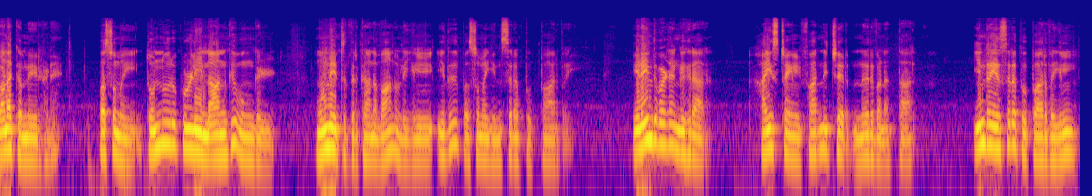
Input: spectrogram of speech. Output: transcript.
வணக்கம் நேர்களே. பசுமை தொண்ணூறு புள்ளி நான்கு உங்கள் முன்னேற்றத்திற்கான வானொலியில் இது பசுமையின் சிறப்பு பார்வை. இணைந்து வழங்குகிறார் ஹைஸ்டைல் ஃபர்னிச்சர் நிறுவனத்தார். இன்றைய சிறப்பு பார்வையில்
